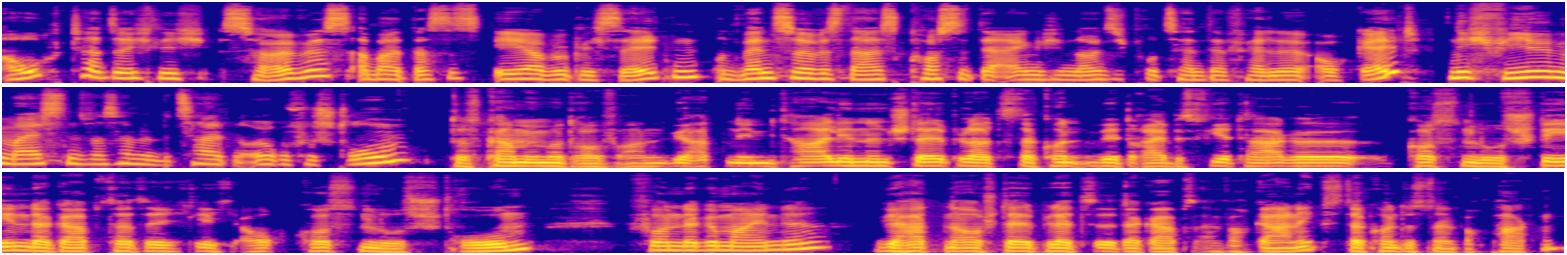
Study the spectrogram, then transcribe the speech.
auch tatsächlich Service, aber das ist eher wirklich selten. Und wenn Service da ist, kostet der eigentlich in 90 Prozent der Fälle auch Geld. Nicht viel, meistens, was haben wir bezahlt? Ein Euro für Strom. Das kam immer drauf an. Wir hatten in Italien einen Stellplatz, da konnten wir drei bis vier Tage kostenlos stehen. Da gab es tatsächlich auch kostenlos Strom von der Gemeinde. Wir hatten auch Stellplätze, da gab es einfach gar nichts, da konntest du einfach parken.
